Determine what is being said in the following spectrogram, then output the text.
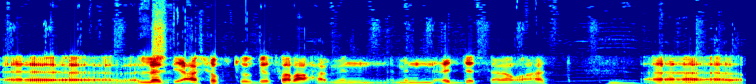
آه، الذي عشقته بصراحة من من عدة سنوات. آه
